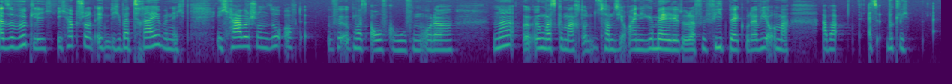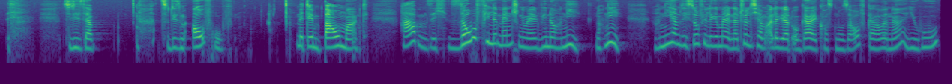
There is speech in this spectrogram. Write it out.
Also wirklich, ich habe schon, ich übertreibe nicht, ich habe schon so oft für irgendwas aufgerufen oder ne, irgendwas gemacht und es haben sich auch einige gemeldet oder für Feedback oder wie auch immer. Aber also wirklich, zu dieser, zu diesem Aufruf mit dem Baumarkt haben sich so viele Menschen gemeldet wie noch nie. Noch nie. Noch nie haben sich so viele gemeldet. Natürlich haben alle gedacht, oh geil, kostenlose Aufgabe, ne? Juhu.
